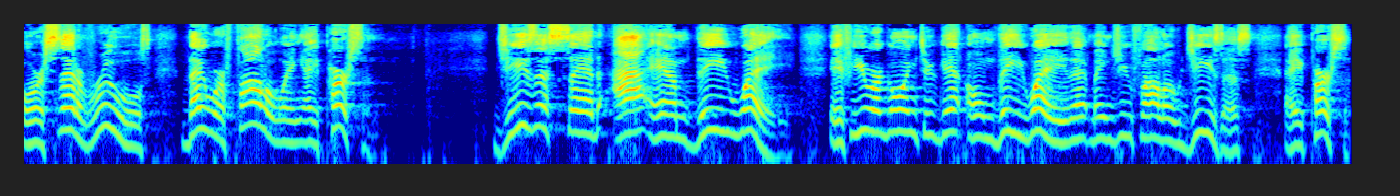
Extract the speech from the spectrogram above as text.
or a set of rules. They were following a person. Jesus said, I am the way. If you are going to get on the way, that means you follow Jesus, a person.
